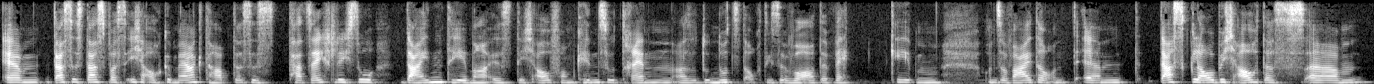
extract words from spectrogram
Ähm, das ist das, was ich auch gemerkt habe, dass es tatsächlich so dein Thema ist, dich auch vom Kind zu trennen. Also du nutzt auch diese Worte weggeben und so weiter. Und ähm, das glaube ich auch, dass ähm,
